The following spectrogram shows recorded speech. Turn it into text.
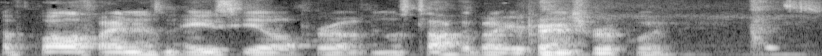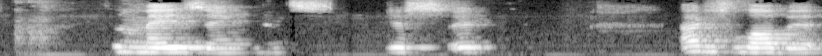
of qualifying as an ACL pro. And let's talk about your parents real quick. it's, it's amazing. It's just it. I just love it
